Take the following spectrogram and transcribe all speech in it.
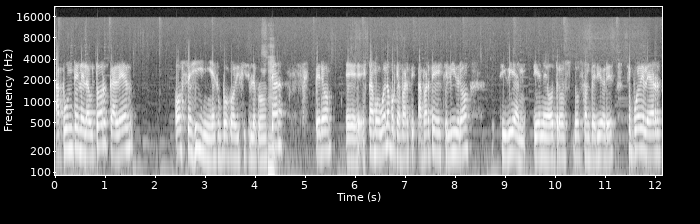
Apunten el autor, Khaled Osehini, es un poco difícil de pronunciar, mm. pero eh, está muy bueno porque aparte, aparte de este libro si bien tiene otros dos anteriores, se puede leer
